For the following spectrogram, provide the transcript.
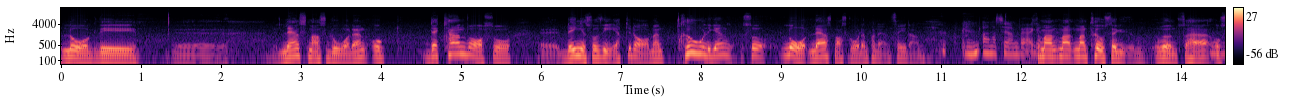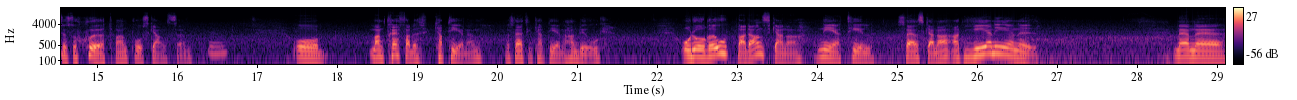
låg vid eh, Länsmansgården och det kan vara så, eh, det är ingen som vet idag, men troligen så låg Länsmansgården på den sidan. Andra sidan vägen. Så man, man, man tog sig runt så här och sen så sköt man på Skansen. Och man träffade kaptenen, den svenska kaptenen, han dog. Och då ropar danskarna ner till svenskarna att ge ni er nu. Men eh,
